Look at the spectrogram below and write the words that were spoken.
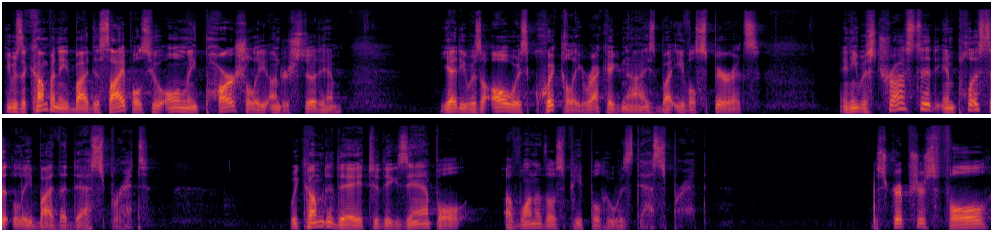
He was accompanied by disciples who only partially understood him. Yet he was always quickly recognized by evil spirits, and he was trusted implicitly by the desperate. We come today to the example of one of those people who was desperate. The scripture's full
